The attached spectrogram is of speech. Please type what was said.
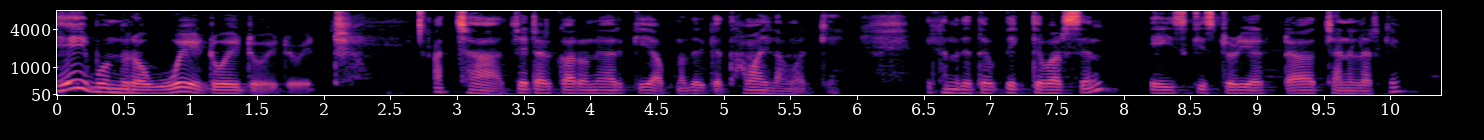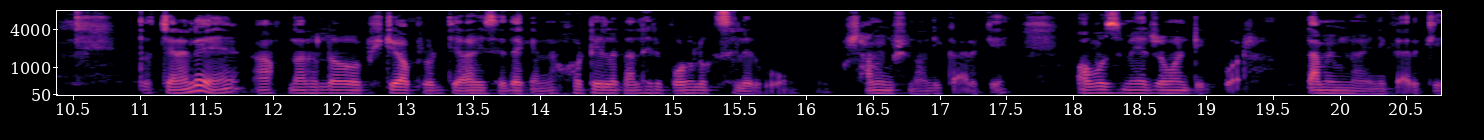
হেই বন্ধুরা ওয়েট ওয়েট ওয়েট ওয়েট আচ্ছা যেটার কারণে আর কি আপনাদেরকে থামাইলাম আর কি। এখানে যেতে, দেখতে পারছেন, এই স্কি স্টোরি একটা চ্যানেল আর কি। তো চ্যানেলে আপনার হলো ভিডিও আপলোড দেওয়া হয়েছে, দেখেন হোটেল গালের বড়লোক ছেলের বউ, শামীম সোনালিকা আর কি। অবজ মেয়ের রোমান্টিক পর তামিম নয়নিকা আর কি।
